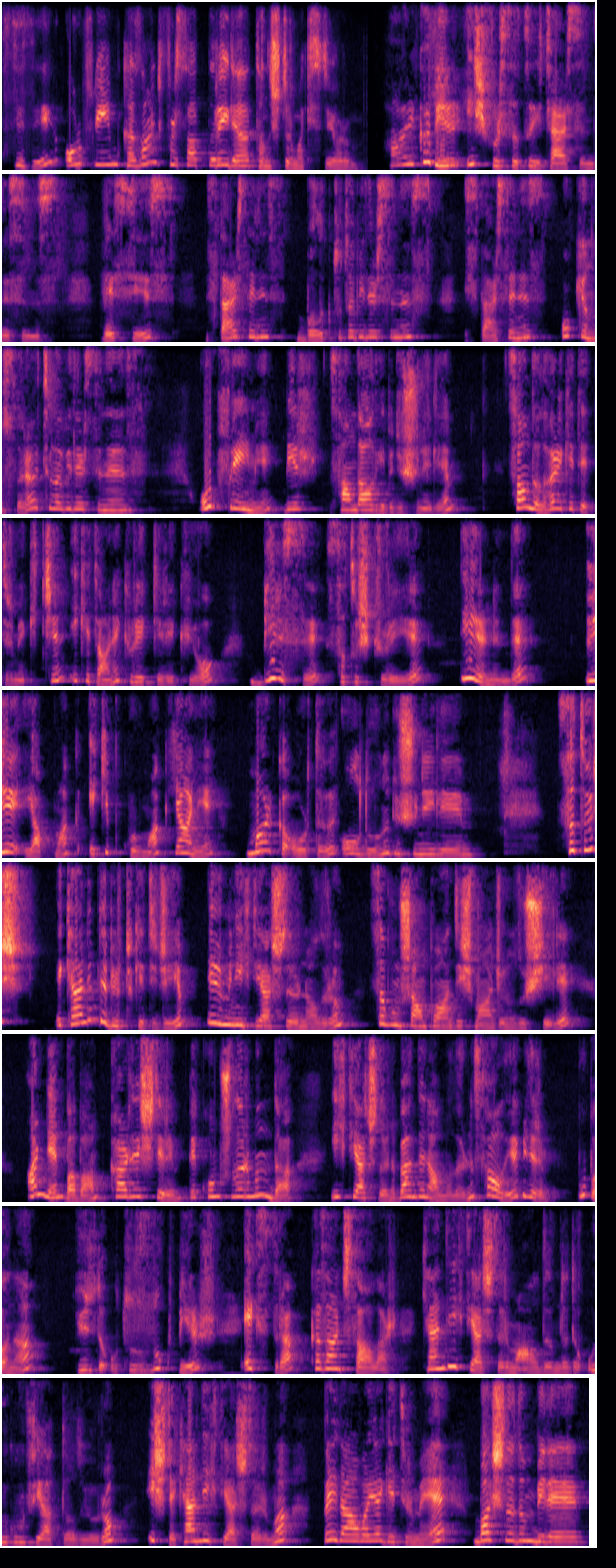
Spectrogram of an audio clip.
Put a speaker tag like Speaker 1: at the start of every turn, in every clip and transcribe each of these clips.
Speaker 1: Sizi Oriflame kazanç fırsatlarıyla tanıştırmak istiyorum. Harika bir iş fırsatı içerisindesiniz ve siz isterseniz balık tutabilirsiniz, isterseniz okyanuslara açılabilirsiniz. Oriflame'i bir sandal gibi düşünelim. Sandalı hareket ettirmek için iki tane kürek gerekiyor. Birisi satış küreği, diğerinin de üye yapmak, ekip kurmak yani marka ortağı olduğunu düşünelim. Satış, e kendim de bir tüketiciyim. Evimin ihtiyaçlarını alırım. Sabun, şampuan, diş macunu, duş jeli. Annem, babam, kardeşlerim ve komşularımın da ihtiyaçlarını benden almalarını sağlayabilirim. Bu bana %30'luk bir ekstra kazanç sağlar. Kendi ihtiyaçlarımı aldığımda da uygun fiyatlı alıyorum. İşte kendi ihtiyaçlarımı bedavaya getirmeye başladım bile.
